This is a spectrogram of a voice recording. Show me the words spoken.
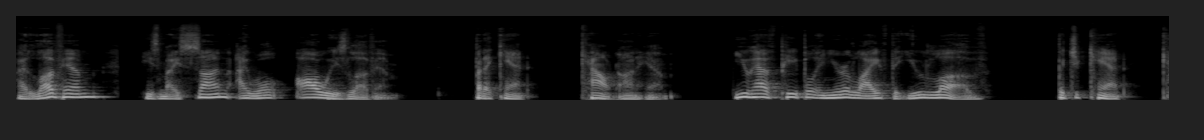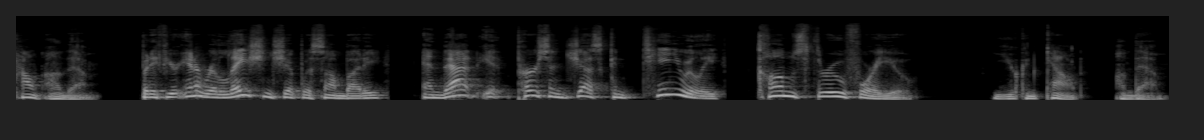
I love him. He's my son. I will always love him. But I can't count on him. You have people in your life that you love, but you can't count on them. But if you're in a relationship with somebody and that it, person just continually comes through for you, you can count on them.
